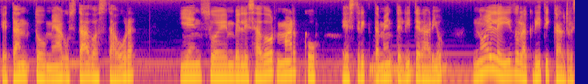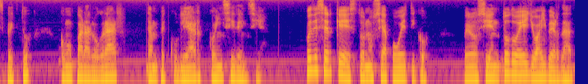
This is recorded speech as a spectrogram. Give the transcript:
que tanto me ha gustado hasta ahora, y en su embelezador marco estrictamente literario, no he leído la crítica al respecto como para lograr tan peculiar coincidencia. Puede ser que esto no sea poético, pero si en todo ello hay verdad,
